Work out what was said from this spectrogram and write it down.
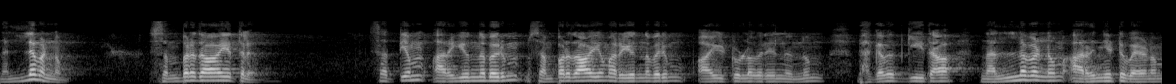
നല്ലവണ്ണം സമ്പ്രദായത്തിൽ സത്യം അറിയുന്നവരും സമ്പ്രദായം അറിയുന്നവരും ആയിട്ടുള്ളവരിൽ നിന്നും ഭഗവത്ഗീത നല്ലവണ്ണം അറിഞ്ഞിട്ട് വേണം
